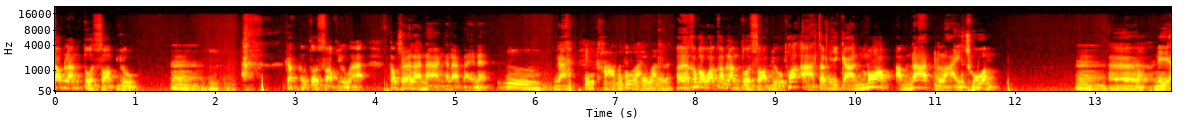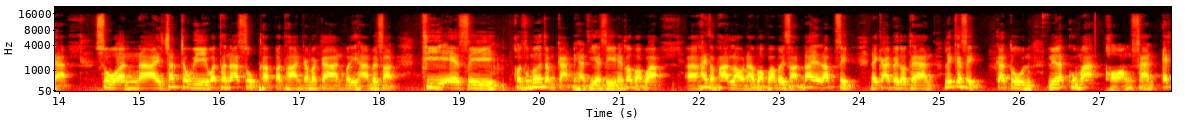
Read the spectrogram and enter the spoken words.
กำลังตรวจสอบอยู่อืม กำลังตรวจสอบอยู่ฮะต้องใช้เวลานานขนาดไหนเนี่ยอืมนะเป็นข่าวมาตั้งหลายวันแล้วเออเขาบอกว่ากำลังตรวจสอบอยู่ เพราะอาจจะมีการมอบอำนาจหลายช่วงอืม เออ นี่ฮะ ส่วนนายชัชวีวัฒนสุขครับ ประธานกรรมการบริหารบริษัท TAC Consumer จำกัดเนี่ยฮะ TAC เนี่ยก็บอกว่าเอ่อให้สัมภาษณ์เรานะ บอกว่าบริษัทได้รับสิทธิ์ในการเป็นตัวแทนลิขสิทธิ์การ์ตูนรีลัคคุมะของ San-X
